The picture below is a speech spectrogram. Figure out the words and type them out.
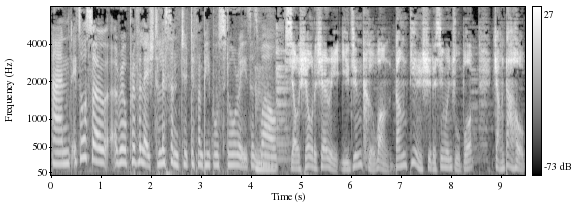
and it's also a real privilege to listen to different people's stories as well. 小时候的 Cherry 已经渴望当电视的新闻主播，长大后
